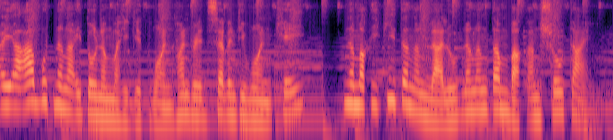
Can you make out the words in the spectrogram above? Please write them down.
ay aabot na nga ito ng mahigit 171k, na makikita ngang lalo nang ang tambak ang Showtime.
